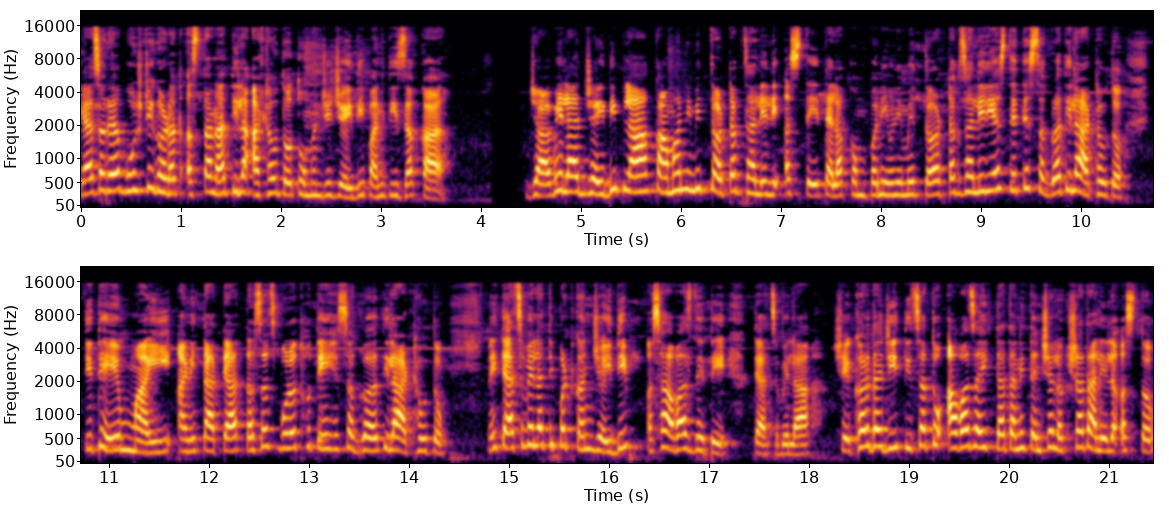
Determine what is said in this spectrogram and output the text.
या सगळ्या गोष्टी घडत असताना तिला आठवतो तो म्हणजे जयदीप आणि तिचा काळ. ज्यावेळेला जयदीपला कामानिमित्त अटक झालेली असते त्याला कंपनीनिमित्त अटक झालेली असते ते सगळं तिला आठवतं. तिथे माई आणि तात्या तसंच बोलत होते हे सगळं तिला आठवतं. आणि त्याच वेळेला ती पटकन जयदीप असा आवाज देते. त्याच वेळेला शेखरदाजी तिचा तो आवाज ऐकतात आणि त्यांच्या लक्षात आलेलं असतं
